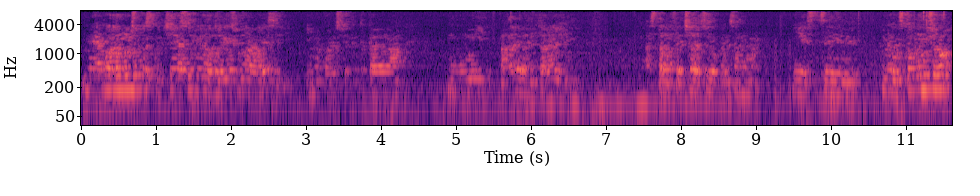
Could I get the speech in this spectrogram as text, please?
Me acuerdo mucho que escuché a Silvio Rodríguez una vez y, me pareció que tocaba muy padre la guitarra. Y, hasta la fecha lo sigo pensando. Y este, me gustó mucho.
